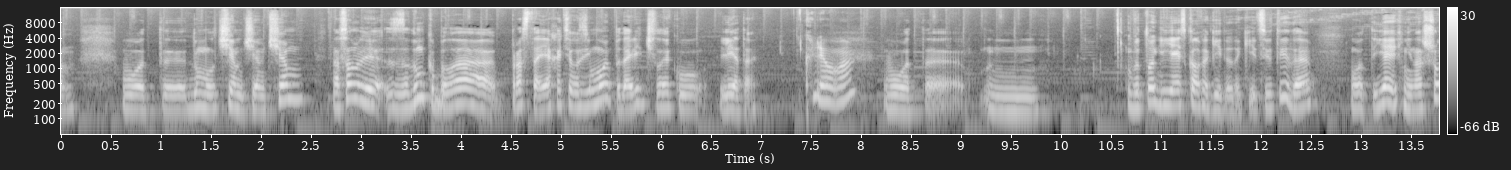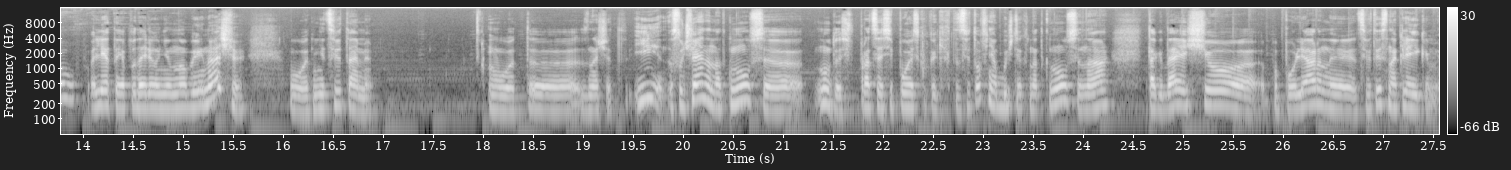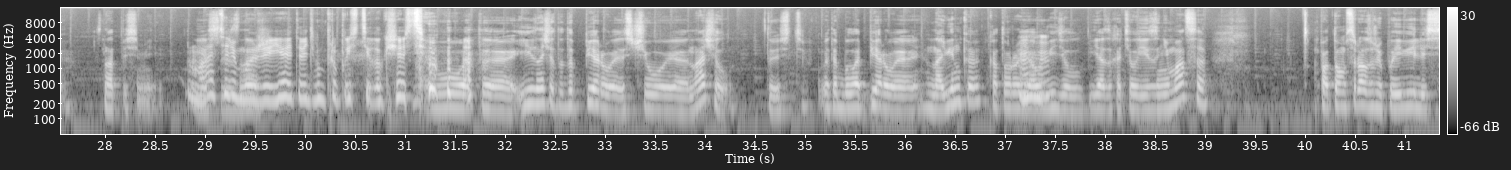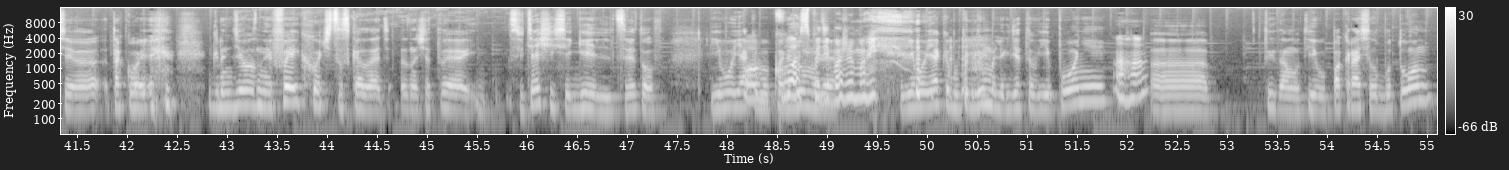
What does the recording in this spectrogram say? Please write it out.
вот, э, думал, чем, чем, чем. На самом деле, задумка была простая. Я хотел зимой подарить человеку лето. Клево. Вот. э, В итоге я искал какие-то такие цветы, да. Вот, я их не нашел. Лето я подарил немного иначе, вот, не цветами. Вот, э, значит, и случайно наткнулся, ну, то есть в процессе поиска каких-то цветов необычных наткнулся на тогда еще популярные цветы с наклейками, с надписями. Матерь. Божья, я это, видимо, пропустила, к счастью. Вот. э, И, значит, это первое, с чего я начал. То есть это была первая новинка, которую я Мгм. увидел, я захотел ей заниматься. Потом сразу же появились э, такой грандиозный фейк, хочется сказать. Значит, э, светящийся гель цветов. Его якобы О, господи, придумали, боже мой. его якобы придумали где-то в Японии. Ага. Э, Ты там вот его покрасил бутон,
